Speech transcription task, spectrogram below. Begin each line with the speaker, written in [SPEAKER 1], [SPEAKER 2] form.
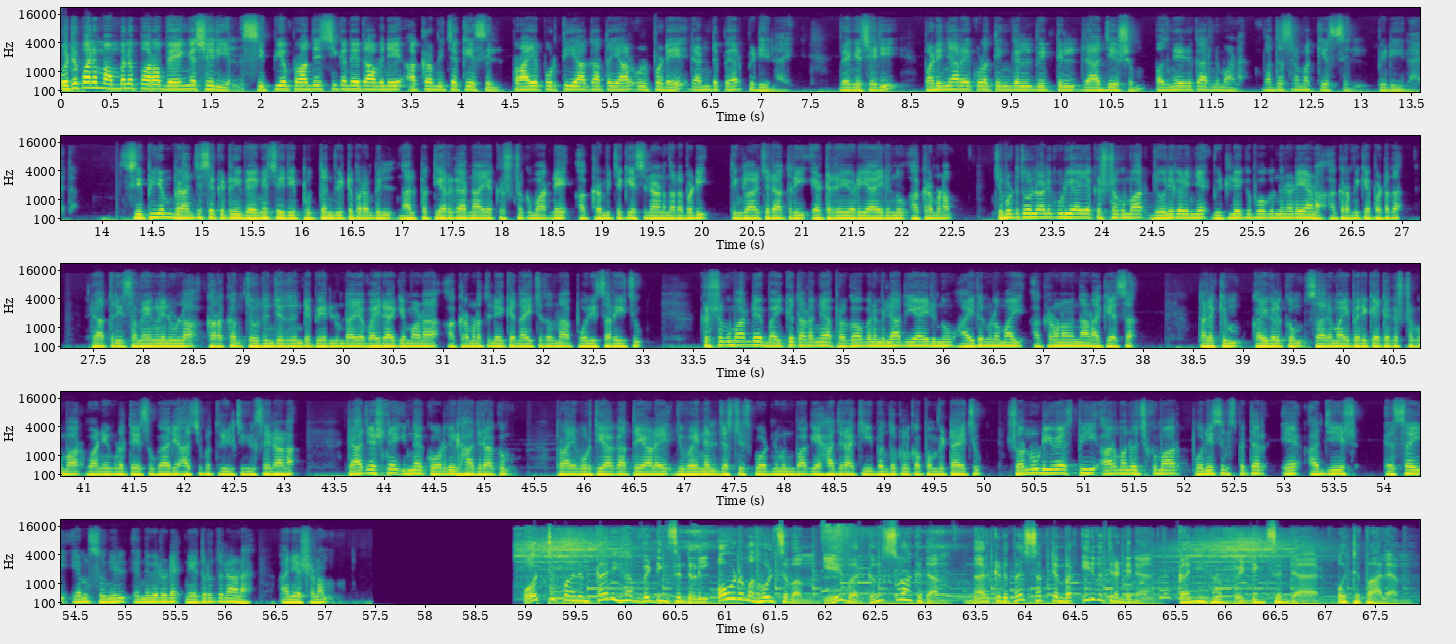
[SPEAKER 1] ഒറ്റപ്പാലം അമ്പലപ്പാറ വേങ്ങശ്ശേരിയിൽ C P M പ്രാദേശിക നേതാവിനെ ആക്രമിച്ച കേസിൽ പ്രായപൂർത്തിയാകാത്തയാൾ ഉൾപ്പെടെ രണ്ട് പേർ പിടിയിലായി. വേങ്ങശ്ശേരി പടിഞ്ഞാറേക്കുളത്തിങ്കൽ വീട്ടിൽ രാജേഷും പതിനേഴുകാരനുമാണ് വധശ്രമ കേസിൽ പിടിയിലായത്. C P M branch secretary Vengassery പുത്തൻ വീട്ടുപറമ്പിൽ നാൽപ്പത്തിയാറുകാരനായ കൃഷ്ണകുമാറിനെ ആക്രമിച്ച കേസിലാണ് നടപടി. തിങ്കളാഴ്ച രാത്രി എട്ടരയോടെയായിരുന്നു ആക്രമണം. ചുമട്ടുതൊഴിലാളി കൂടിയായ കൃഷ്ണകുമാർ ജോലി കഴിഞ്ഞ് വീട്ടിലേക്ക് പോകുന്നതിനിടെയാണ് ആക്രമിക്കപ്പെട്ടത്. രാത്രി സമയങ്ങളിലുള്ള കറക്കം ചോദ്യം ചെയ്തതിന്റെ പേരിലുണ്ടായ വൈരാഗ്യമാണ് ആക്രമണത്തിലേക്ക് നയിച്ചതെന്ന് പോലീസ് അറിയിച്ചു. കൃഷ്ണകുമാറിന്റെ ബൈക്ക് തടഞ്ഞ പ്രകോപനമില്ലാതെയായിരുന്നു ആയുധങ്ങളുമായി ആക്രമണമെന്നാണ് കേസ്. തലയ്ക്കും കൈകൾക്കും സാരമായി പരിക്കേറ്റ കൃഷ്ണകുമാർ വാണിയംകുളത്തെ സ്വകാര്യ ആശുപത്രിയിൽ ചികിത്സയിലാണ്. രാജേഷിനെ ഇന്ന് കോടതിയിൽ ഹാജരാക്കും. പ്രായപൂർത്തിയാകാത്തയാളെ ജുവൈനൽ ജസ്റ്റിസ് ബോർഡിന് മുൻപാകെ ഹാജരാക്കി ബന്ധുക്കൾക്കൊപ്പം വിട്ടയച്ചു. Shoranur DYSP R Manoj Kumar police inspector A Ajeesh S I M Sunil എന്നിവരുടെ നേതൃത്വത്തിലാണ് അന്വേഷണം.
[SPEAKER 2] ഒറ്റപ്പാലം കനിഹ വെഡിംഗ് സെന്ററിൽ ഓണ മഹോത്സവം ഏവർക്കും സ്വാഗതം. നറുക്കെടുപ്പ് സെപ്റ്റംബർ ഇരുപത്തിരണ്ടിന് കനിഹ വെഡിംഗ് സെന്റർ ഒറ്റപ്പാലം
